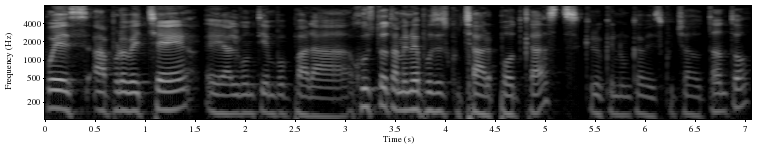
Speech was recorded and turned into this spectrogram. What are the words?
pues aproveché eh, algún tiempo para, justo también me puse a escuchar podcasts, creo que nunca había escuchado tanto.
